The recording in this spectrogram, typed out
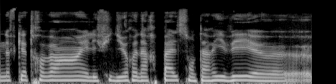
981 et les filles du Renard Pâle sont arrivées euh,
